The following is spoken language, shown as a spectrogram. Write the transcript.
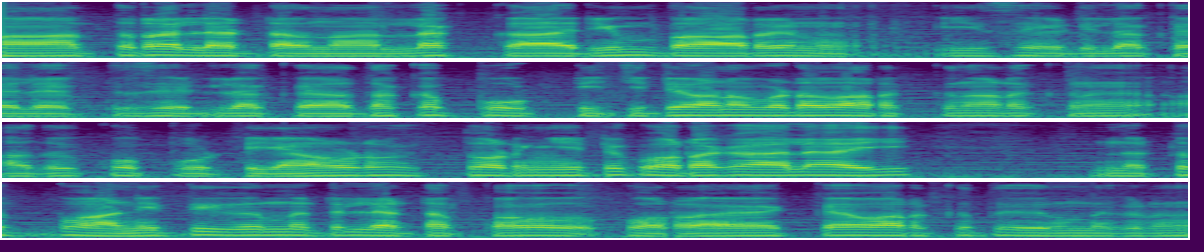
മാത്രമല്ല കേട്ടോ നല്ല കരിയും പാറയാണ് ഈ സൈഡിലൊക്കെ ലെഫ്റ്റ് സൈഡിലൊക്കെ അതൊക്കെ പൊട്ടിച്ചിട്ടാണ് ഇവിടെ വർക്ക് നടക്കുന്നത് അത് പൊട്ടിക്കാൻ തുടങ്ങിയിട്ട് കുറേ കാലമായി എന്നിട്ട് പണി തീർന്നിട്ടില്ല കേട്ടോ അപ്പോൾ കുറേയൊക്കെ വർക്ക് തീർന്നിക്കണ്.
